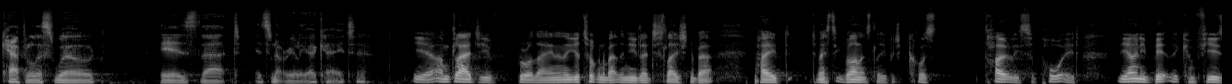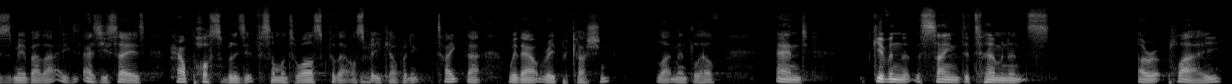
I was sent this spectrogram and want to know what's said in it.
capitalist world is that it's not really okay to. Yeah, I'm glad you've brought that in. And you're talking about the new legislation about paid domestic violence leave, which of course totally supported. The only bit that confuses me about that, as you say, is how possible is it for someone to ask for that or mm. speak up and take that without repercussion, like mental health, and given that the same determinants are at play,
